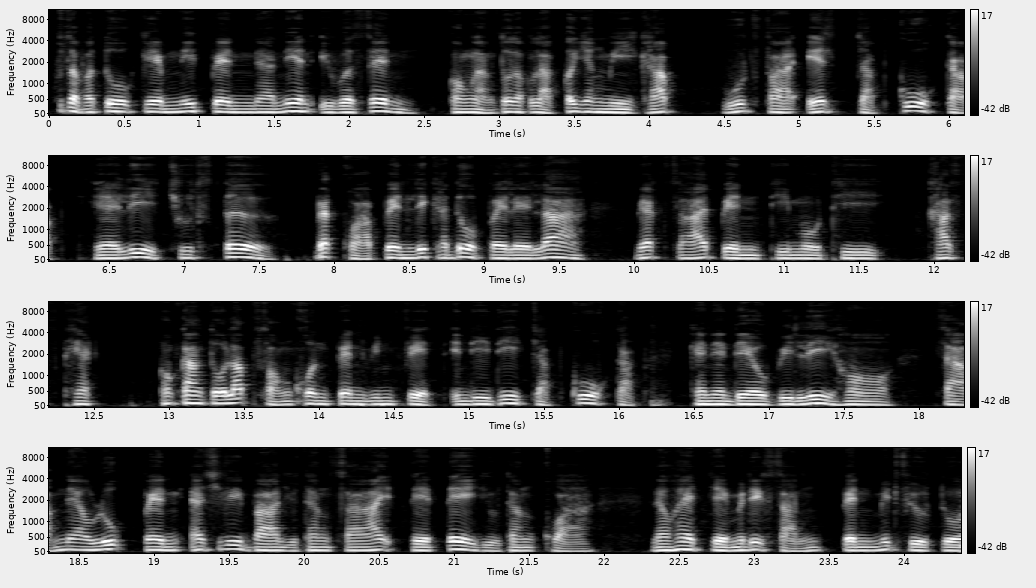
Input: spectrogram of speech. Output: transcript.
ผู้สับประตูเกมนี้เป็นดานิเอลอีเวอร์เซนกองหลังตัวหลักๆก็ยังมีครับวูดฟาเอสจับคู่กับ เฮรี่ชูสเตอร์ แบ็กขวาเป็นลิคาโดเปเรล่า แบ็กซ้ายเป็นทิโมธีคัสเทกกองกลางตัวรับ 2 คนเป็นวินเฟดอินดีดีจับคู่กับแคนเนเดลวิลลี่ฮอร์สามแนวลุกเป็นแอชลีย์บาร์อยู่ทางซ้าย เตเต้อยู่ทางขวา แล้วให้เจมส์ดิสันเป็นมิดฟิลด์ตัว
